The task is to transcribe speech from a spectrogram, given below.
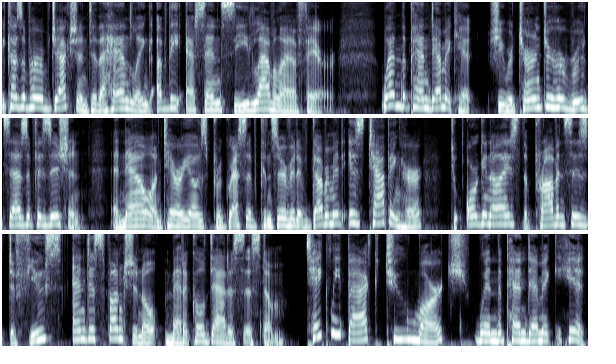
because of her objection to the handling of the SNC Lavalin affair. When the pandemic hit, she returned to her roots as a physician, and now Ontario's progressive conservative government is tapping her to organize the province's diffuse and dysfunctional medical data system. Take me back to March when the pandemic hit.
